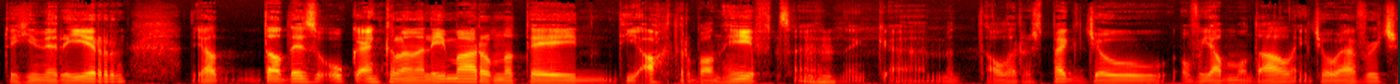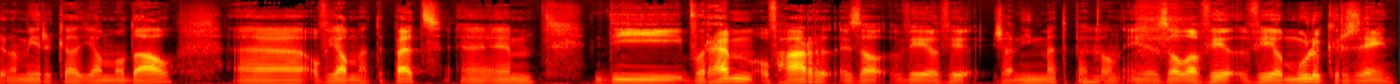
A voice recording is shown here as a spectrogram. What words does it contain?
te genereren, ja, dat is ook enkel en alleen maar omdat hij die achterban heeft. Mm denk, met alle respect, Joe, of Jan Modaal, Joe Average in Amerika, Jan Modaal, of Jan met de pet, ehm, die voor hem of haar is dat veel, veel Janine met de pet mhm. dan, zal dat veel, veel moeilijker zijn,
